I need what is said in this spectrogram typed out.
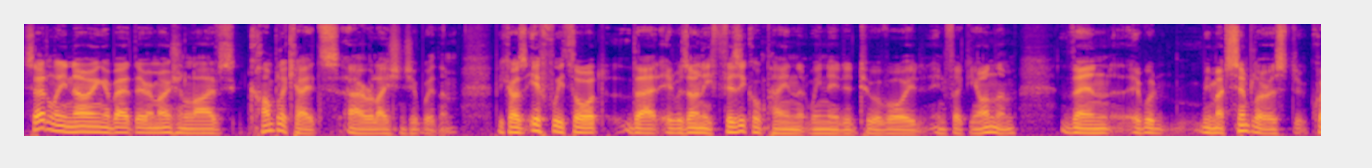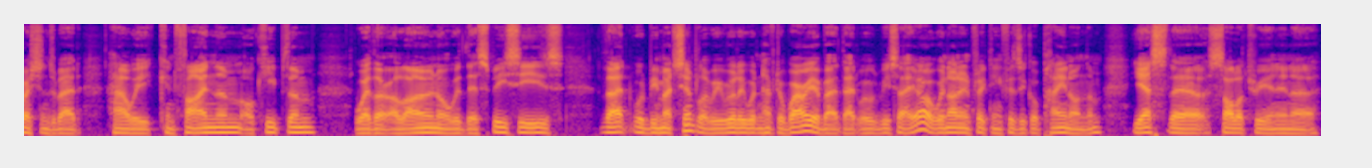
Certainly, knowing about their emotional lives complicates our relationship with them. Because if we thought that it was only physical pain that we needed to avoid inflicting on them, then it would be much simpler as to questions about how we confine them or keep them, whether alone or with their species. That would be much simpler. We really wouldn't have to worry about that. We would be say, oh, we're not inflicting physical pain on them. Yes, they're solitary and in a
